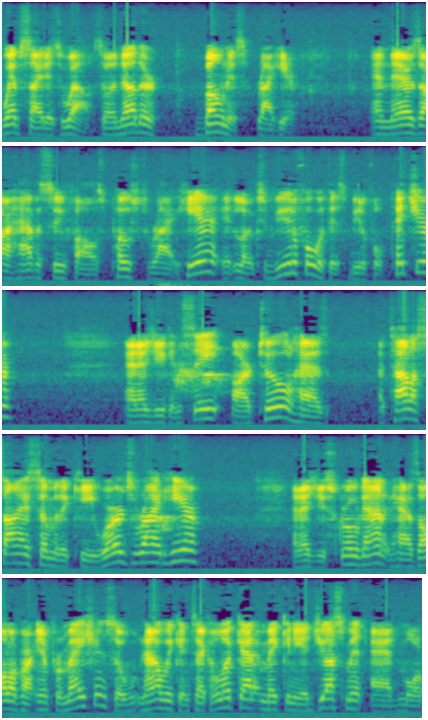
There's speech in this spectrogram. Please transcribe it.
website as well. So another bonus right here. And there's our Havasu Falls post right here. It looks beautiful with this beautiful picture. And as you can see, our tool has italicized some of the key words right here. And as you scroll down, it has all of our information. So now we can take a look at it, make any adjustment, add more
